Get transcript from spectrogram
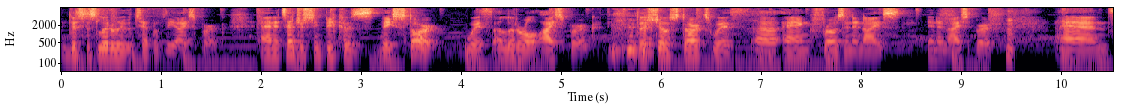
This is literally the tip of the iceberg, and it's interesting because they start with a literal iceberg. The, the show starts with uh, Aang frozen in ice in an iceberg. and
